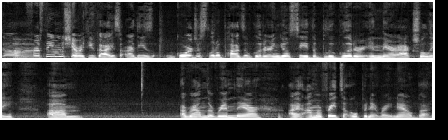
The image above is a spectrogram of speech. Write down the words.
So, uh, first thing I'm going to share with you guys are these gorgeous little pods of glitter, and you'll see the blue glitter in there actually um, around the rim there. I, I'm afraid to open it right now, but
